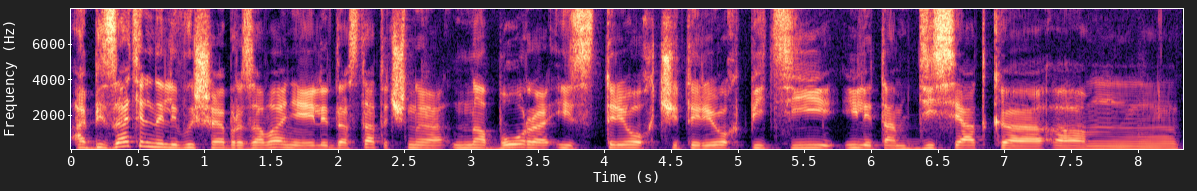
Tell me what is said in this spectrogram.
Обязательно ли высшее образование или достаточно набора из трех, четырех, пяти или там десятка эм,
